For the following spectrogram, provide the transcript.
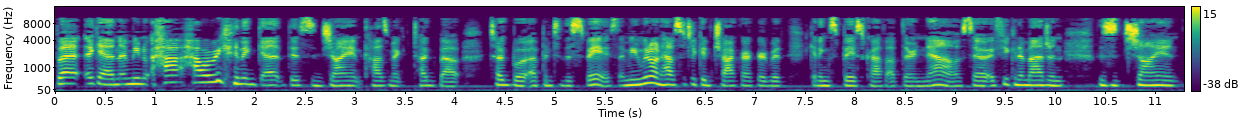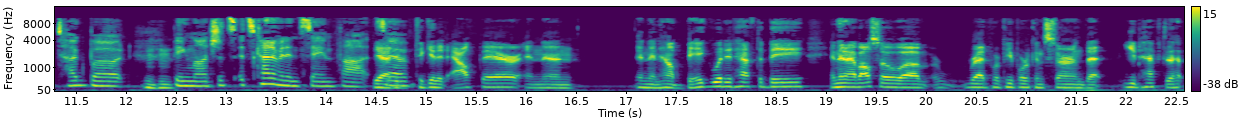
But again, I mean, how how are we going to get this giant cosmic tugboat tugboat up into the space? I mean, we don't have such a good track record with getting spacecraft up there now. So if you can imagine this giant tugboat being launched, it's it's kind of an insane thought. Mm-hmm. Yeah, So to, to get it out there, and then and then how big would it have to be? And then I've also uh, read where people are concerned that you'd have to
